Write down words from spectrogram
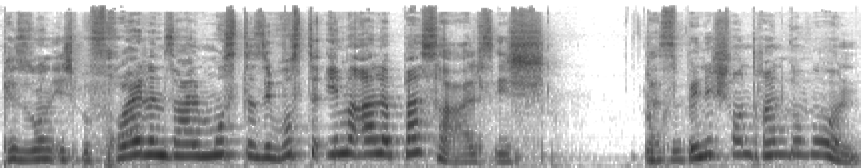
Person ich befreundet sein musste. Sie wusste immer alle besser als ich. Das okay. bin ich schon dran gewohnt.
